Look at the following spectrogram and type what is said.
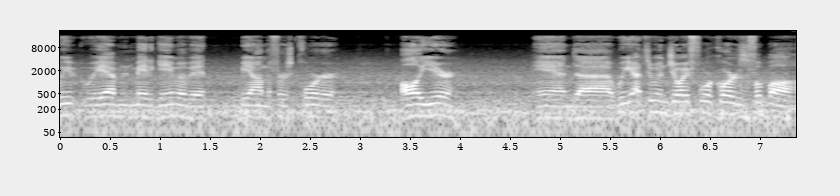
we we haven't made a game of it beyond the first quarter all year. And uh, we got to enjoy four quarters of football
